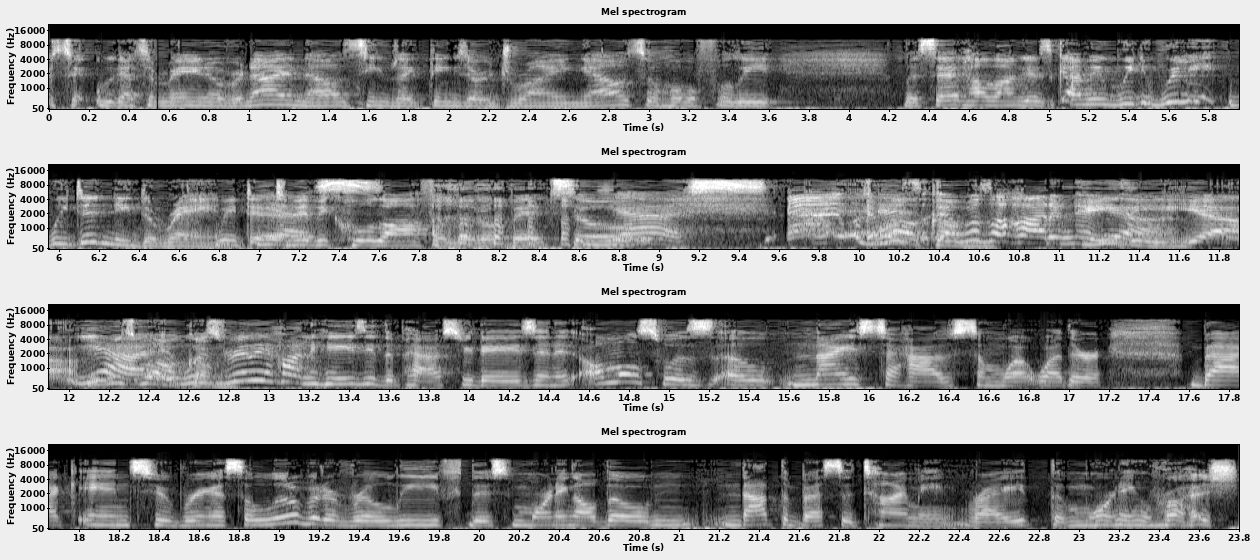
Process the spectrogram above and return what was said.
So we got some rain overnight, now it seems like things are drying out. So hopefully. Lissette, how long is? I mean, we really we did need the rain. We did to maybe cool off a little bit. So yes. eh, it was It was, it was a hot and hazy. Yeah. Yeah. Yeah, it was welcome. really hot and hazy the past few days, and it almost was uh, nice to have some wet weather back in to bring us a little bit of relief this morning, although not the best of timing, right? The morning rush.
